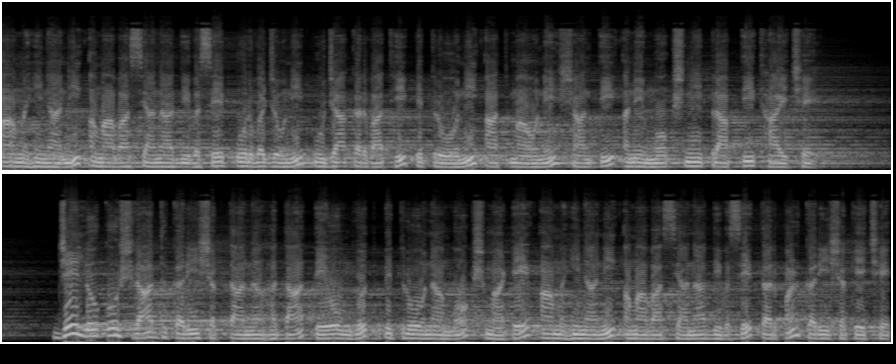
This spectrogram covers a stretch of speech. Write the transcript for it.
આ મહિનાની અમાવાસ્યાના દિવસે પૂર્વજોની પૂજા કરવાથી પિતૃઓની આત્માઓને શાંતિ અને મોક્ષની પ્રાપ્તિ થાય છે. જે લોકો શ્રાદ્ધ કરી શકતા ન હતા, તેઓ મૃત પિતૃઓના મોક્ષ માટે આ મહિનાની અમાવાસ્યાના દિવસે તર્પણ કરી શકે છે.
